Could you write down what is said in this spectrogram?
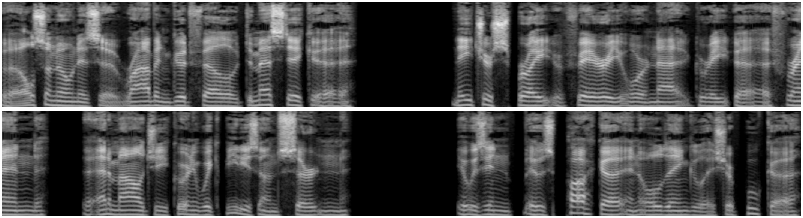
uh, also known as uh, Robin Goodfellow, domestic uh, nature sprite or fairy or not great uh, friend. The etymology, according to Wikipedia, is uncertain. It was in it was Paka in Old English or Puka,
